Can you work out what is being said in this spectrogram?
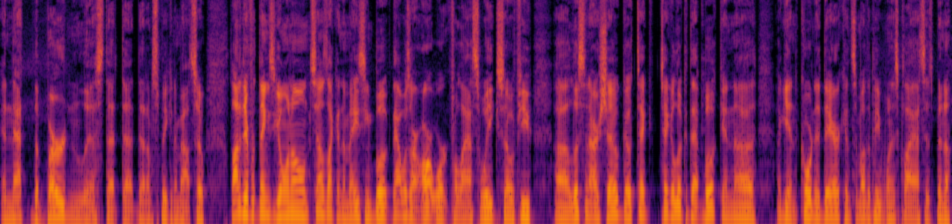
and that the burden list that, that that I'm speaking about. So a lot of different things going on. Sounds like an amazing book. That was our artwork for last week. So if you uh, listen to our show, go take take a look at that book. And uh, again, according to Derek and some other people in his class, it's been a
